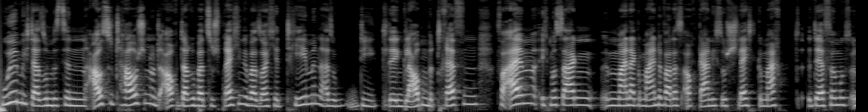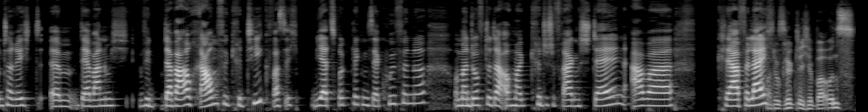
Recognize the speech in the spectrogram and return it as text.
cool, mich da so ein bisschen auszutauschen und auch darüber zu sprechen, über solche Themen, also die den Glauben betreffen. Vor allem, ich muss sagen, in meiner Gemeinde war das auch gar nicht so schlecht gemacht, der Firmungsunterricht. Ähm, der war nämlich, da war auch Raum für Kritik, was ich jetzt rückblickend sehr cool finde. Und man durfte da auch mal kritische Fragen stellen, aber Klar, vielleicht. Oh, du Glückliche, bei uns,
